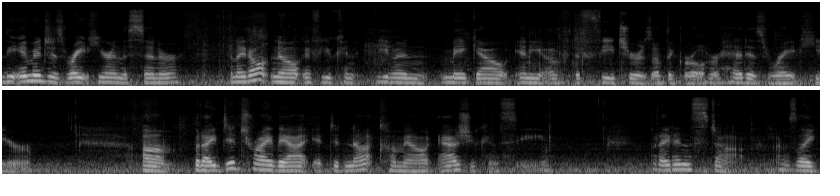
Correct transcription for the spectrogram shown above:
the image is right here in the center. And I don't know if you can even make out any of the features of the girl. Her head is right here. Um, but I did try that. It did not come out, as you can see. But I didn't stop. I was like,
